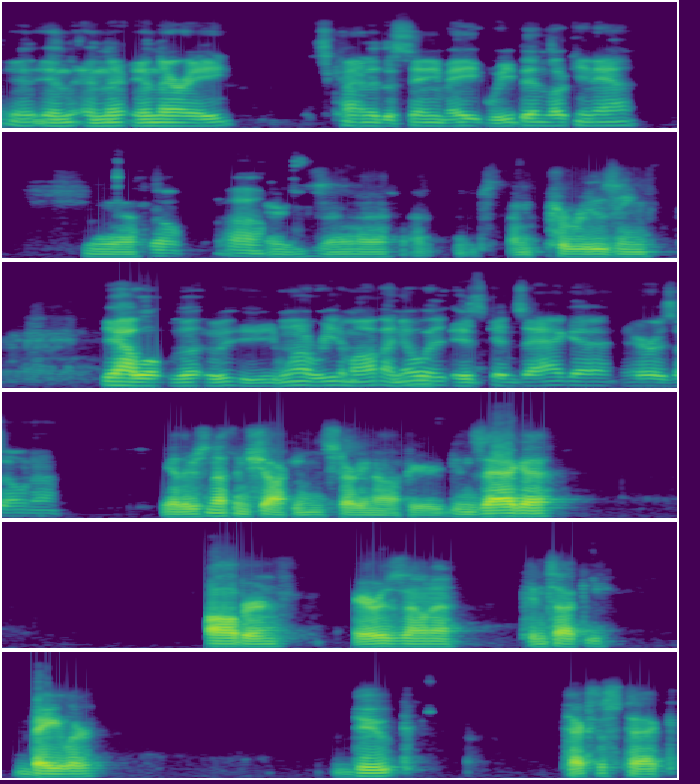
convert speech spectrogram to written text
in in in their, in their eight. It's kind of the same eight we've been looking at. yeah. So uh, Arizona. I'm perusing. yeah, well, you want to read them off? I know it's Gonzaga, Arizona. Yeah, there's nothing shocking starting off here. Gonzaga, Auburn, Arizona, Kentucky, Baylor, Duke, Texas Tech,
